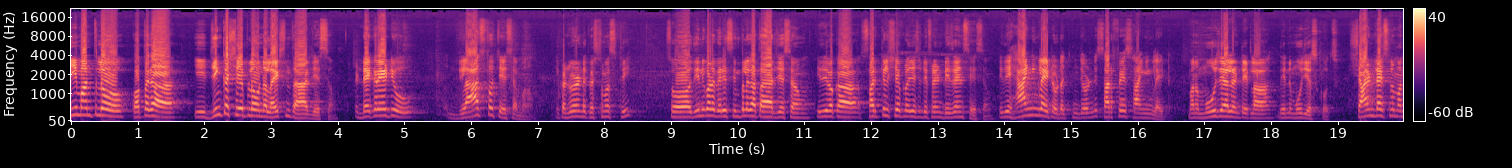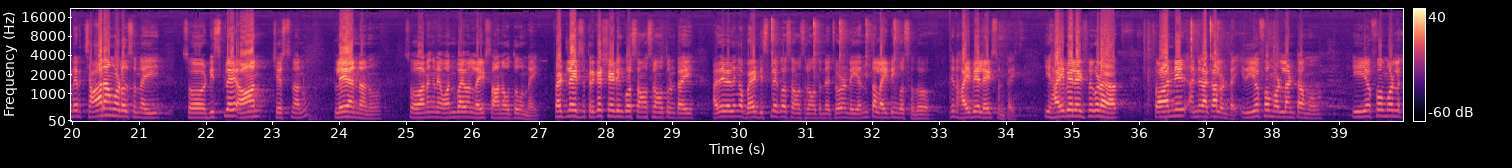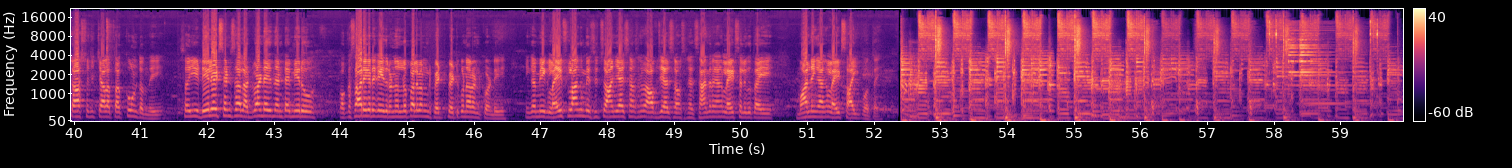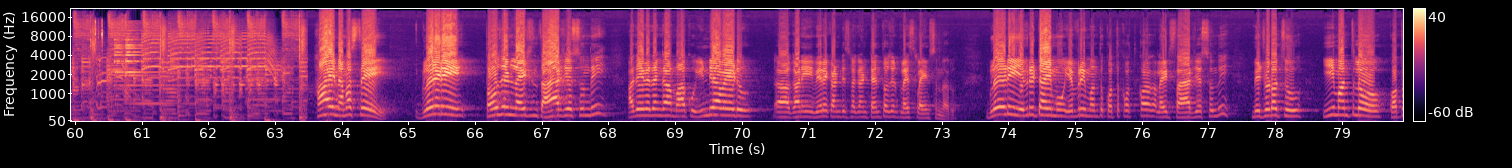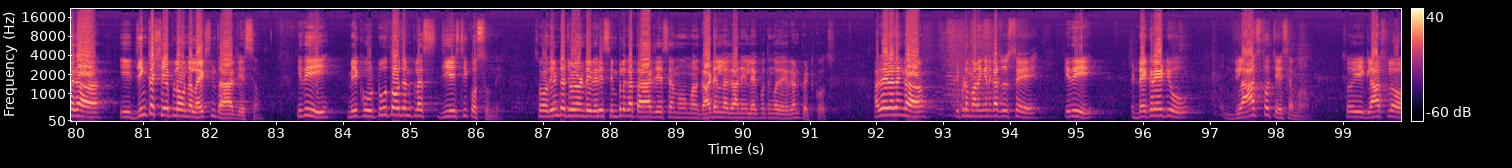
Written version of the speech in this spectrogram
ఈ మంత్లో కొత్తగా ఈ జింక షేప్లో ఉన్న లైట్స్ని తయారు చేసాం డెకరేటివ్ గ్లాస్తో చేసాం మనం. ఇక్కడ చూడండి క్రిస్మస్ ట్రీ. సో దీన్ని కూడా వెరీ సింపుల్గా తయారు చేసాం ఇది ఒక సర్కిల్ షేప్లో చేసి డిఫరెంట్ డిజైన్స్ చేసాం ఇది హ్యాంగింగ్ లైట్ ఒకటి వచ్చింది చూడండి సర్ఫేస్ హ్యాంగింగ్ లైట్ మనం మూవ్ చేయాలంటే ఇట్లా దీన్ని మూవ్ చేసుకోవచ్చు. షాండ్ లైట్స్లో మన దగ్గర చాలా మోడల్స్ ఉన్నాయి. సో డిస్ప్లే ఆన్ చేస్తున్నాను ప్లే అన్నాను. సో అనగానే one by one lights on అవుతూ ఉన్నాయి. ఫెడ్ లైట్స్ క్రికెట్ షేడింగ్ కోసం అవసరం అవుతుంటాయి. అదేవిధంగా బయట డిస్ప్లే కోసం అవసరం అవుతుంటాయి. చూడండి ఎంత లైటింగ్ వస్తుందో. హైబే లైట్స్ ఉంటాయి. ఈ హైబే లైట్స్లో కూడా సో అన్ని అన్ని రకాలు ఉంటాయి. ఇది యూఎఫ్ఓ మోడల్ అంటాము. ఈ యూఎఫ్ఓ మోడల్ కాస్ట్ వచ్చి చాలా తక్కువ ఉంటుంది. సో ఈ డే లైట్ సెన్సార్ అడ్వాంటేజ్ ఏంటంటే మీరు ఒకసారి కనుక ఇది రెండు వందల రూపాయలు కనుక పెట్టి పెట్టుకున్నారనుకోండి ఇంకా మీకు లైఫ్ లాంగ్ మీరు స్విచ్ ఆన్ చేయాల్సిన అవసరం లేదు ఆఫ్ చేయాల్సిన అవసరం లేదు. సాయంత్రం కాగా లైట్స్ వెలుగుతాయి. మార్నింగ్ కానీ లైట్స్ ఆగిపోతాయి. హాయ్ నమస్తే. గ్లోరిడీ థౌజండ్ లైట్స్ని తయారు చేస్తుంది. అదేవిధంగా మాకు ఇండియా వైడ్ కానీ వేరే కంట్రీస్లో కానీ టెన్ థౌజండ్ ప్లస్ క్లయింట్స్ ఉన్నారు. గ్లోరిడీ ఎవ్రీ టైము ఎవ్రీ మంత్ కొత్త కొత్త లైట్స్ తయారు చేస్తుంది. మీరు చూడొచ్చు ఈ మంత్లో కొత్తగా ఈ జింక షేప్లో ఉన్న లైట్స్ని తయారు చేసాం ఇది మీకు టూ థౌజండ్ ప్లస్ జిఎస్టీకి వస్తుంది. సో దీంట్లో చూడండి వెరీ సింపుల్గా తయారు చేసాము మన గార్డెన్లో కానీ లేకపోతే ఇంకో దగ్గర కానీ పెట్టుకోవచ్చు. అదేవిధంగా ఇప్పుడు మనం కనుక చూస్తే ఇది డెకరేటివ్ గ్లాస్తో చేసాం మనం. సో ఈ గ్లాస్లో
